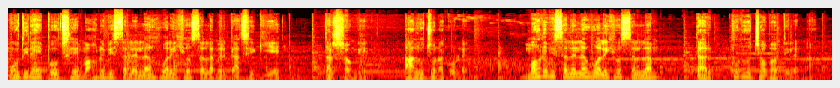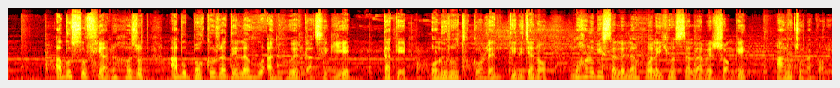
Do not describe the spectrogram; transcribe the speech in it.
মদিনায় পৌঁছে মহানবী সাল্লাহু আলহিহসাল্লামের কাছে গিয়ে তার সঙ্গে আলোচনা করলেন। মহানবী সাল্লাহু আলহিহসাল্লাম তার কোনো জবাব দিলেন না। আবু সুফিয়ান হজরত আবু বকর রাদিল্লাহু আনহুয়ের কাছে গিয়ে তাকে অনুরোধ করলেন, তিনি যেন মহানবী সাল্লাহু আলহিহসাল্লামের সঙ্গে আলোচনা করেন।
